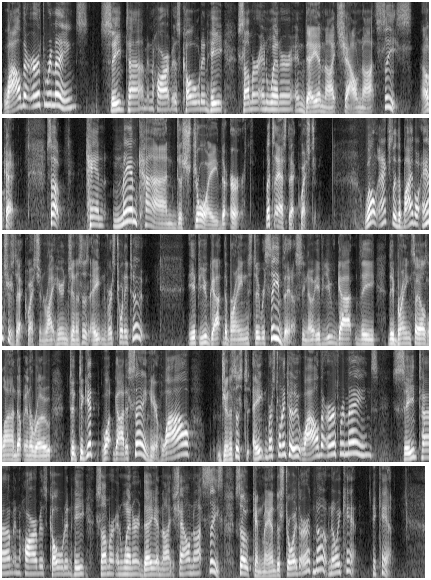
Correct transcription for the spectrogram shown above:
while the earth remains, seed time and harvest, cold and heat, summer and winter, and day and night shall not cease. Okay, so can mankind destroy the earth? Let's ask that question. Well, actually, the Bible answers that question right here in Genesis 8 and verse 22. If you've got the brains to receive this, you know, if you've got the, the brain cells lined up in a row to, to get what God is saying here. While, Genesis 8 and verse 22, while the earth remains, Seed time and harvest, cold and heat, summer and winter, day and night shall not cease. So, can man destroy the earth? No, no, he can't. He can't.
